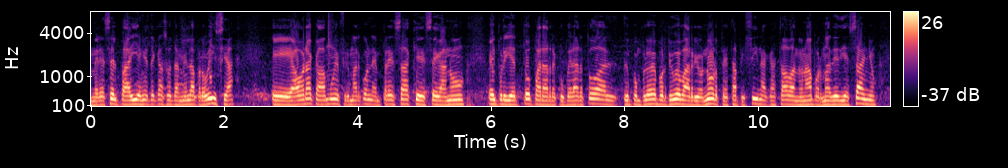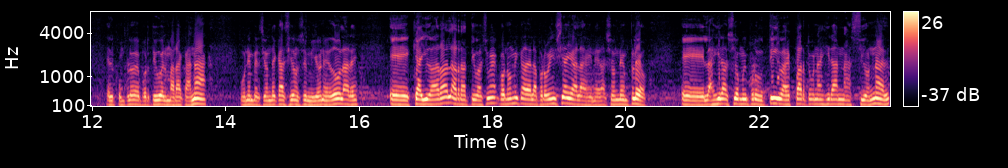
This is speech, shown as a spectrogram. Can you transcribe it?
merece el país, en este caso también la provincia. Eh, ahora acabamos de firmar con la empresa que se ganó el proyecto para recuperar todo el, complejo deportivo de Barrio Norte, esta piscina que ha estado abandonada por más de 10 años, el complejo deportivo del Maracaná, una inversión de casi 11 millones de dólares, eh, que ayudará a la reactivación económica de la provincia y a la generación de empleo. Eh, la gira ha sido muy productiva, es parte de una gira nacional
